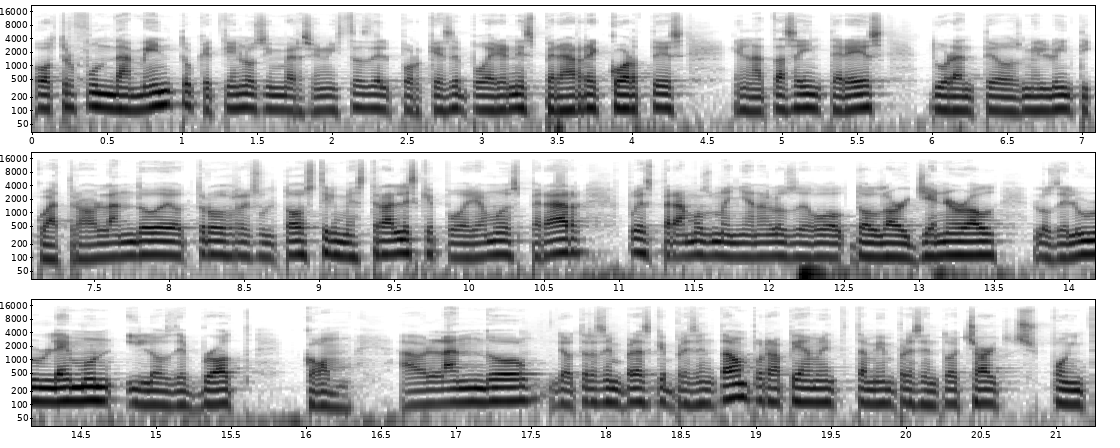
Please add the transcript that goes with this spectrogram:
otro fundamento que tienen los inversionistas del por qué se podrían esperar recortes en la tasa de interés durante 2024. Hablando de otros resultados trimestrales que podríamos esperar, pues esperamos mañana los de Dollar General, los de Lululemon y los de Broadcom. Hablando de otras empresas que presentaron, pues rápidamente también presentó ChargePoint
